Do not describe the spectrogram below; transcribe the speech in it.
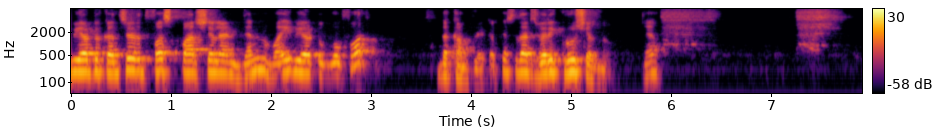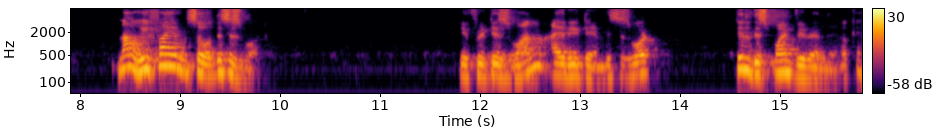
we have to consider the first partial and then why we have to go for the complete. Okay, so that's very crucial now. Yeah. Now, if I am, so this is what? If it is one, I retain. This is what, till this point we were there. Okay.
